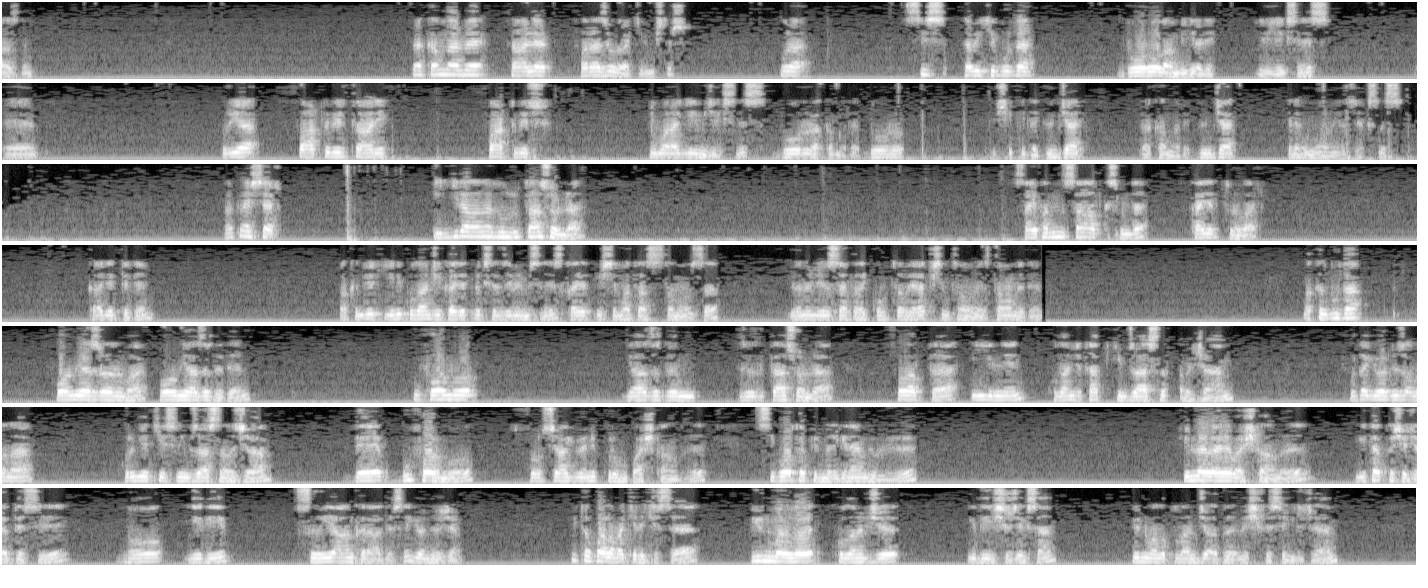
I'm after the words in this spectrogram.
yazdım. Rakamlar ve tarihler farazi olarak girmiştir. Bura siz tabii ki burada doğru olan bilgileri gireceksiniz. Ee, buraya farklı bir tarih, farklı bir numara girmeyeceksiniz. Doğru rakamları, doğru şekilde güncel rakamları, güncel telefon numaranı yazacaksınız. Arkadaşlar ilgili alanlar doldurduktan sonra sayfanın sağ alt kısmında kaydet butonu var. Kaydet dedim. Bakın diyor ki yeni kullanıcıyı kaydetmek istediğiniz emin misiniz? Kaydetme işlemi hatasız tamamsa yönlendirdiğiniz sayfadaki komutu alarak işlemi tamamlayınız. Tamam dedim. Bakın burada form yazır alanı var. Form yazdır dedim. Bu formu yazdırdığım yazdıktan sonra sol altta ilgilinin kullanıcı tatbik imzasını alacağım. Burada gördüğünüz alana kurum yetkisinin imzasını alacağım. Ve bu formu Sosyal Güvenlik Kurumu Başkanlığı, Sigorta Primleri Genel Müdürlüğü, Filmler Daire Başkanlığı, Mithat Paşa Caddesi, No 7, Sığıya Ankara adresine göndereceğim. Bir toparlamak gerekirse bir numaralı kullanıcıyı değiştireceksem bir numaralı kullanıcı adı ve şifresine gireceğim.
